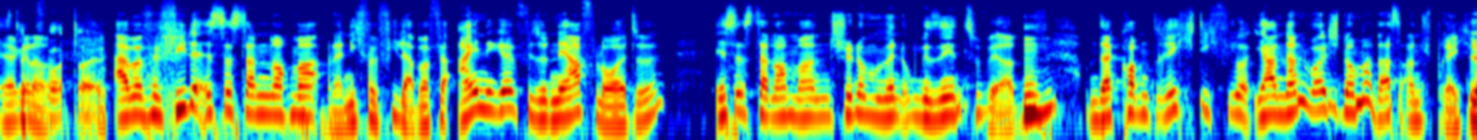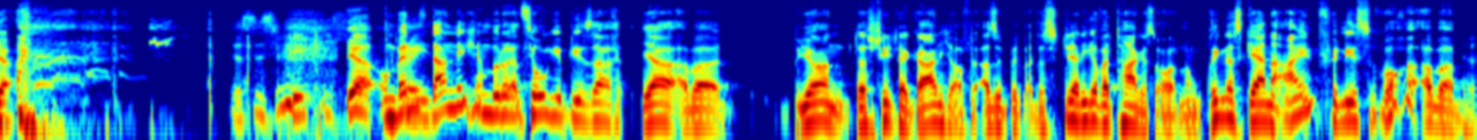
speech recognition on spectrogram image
Ja, der genau. Vorteil. Aber für viele ist das dann nochmal, oder nicht für viele, aber für einige, für so Nervleute, ist es dann nochmal ein schöner Moment, um gesehen zu werden. Mhm. Und da kommt richtig viel, ja, und dann wollte ich nochmal das ansprechen. Ja. Das ist wirklich. Ja, und wenn es dann nicht eine Moderation gibt, die sagt, ja, aber Björn, das steht ja gar nicht auf der, also das steht ja nicht auf der Tagesordnung. Bring das gerne ein für nächste Woche, aber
